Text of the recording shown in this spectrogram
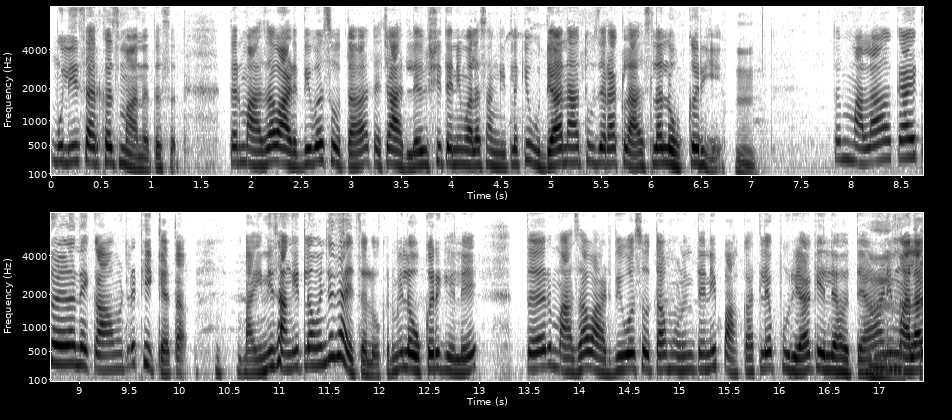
मुलीसारखंच मानत असत. तर माझा वाढदिवस होता. त्याच्या आदल्या दिवशी त्यांनी मला सांगितलं की उद्या ना तू जरा क्लासला लवकर ये. तर मला काय कळलं नाही का? म्हटलं ठीक आहे आता बाईनी सांगितलं म्हणजे जायचं लवकर. मी लवकर गेले. तर माझा वाढदिवस होता म्हणून त्यांनी पाकातल्या पुऱ्या केल्या होत्या. आणि मला.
